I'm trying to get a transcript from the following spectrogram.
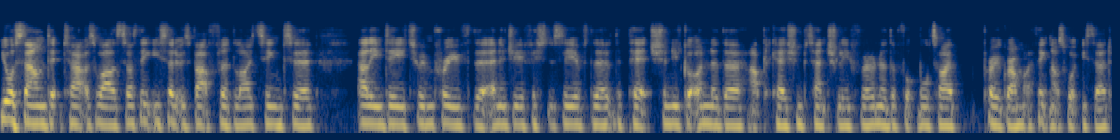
Your sound dipped out as well, so I think you said it was about floodlighting to LED to improve the energy efficiency of the the pitch, and you've got another application potentially for another football type program. I think that's what you said.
